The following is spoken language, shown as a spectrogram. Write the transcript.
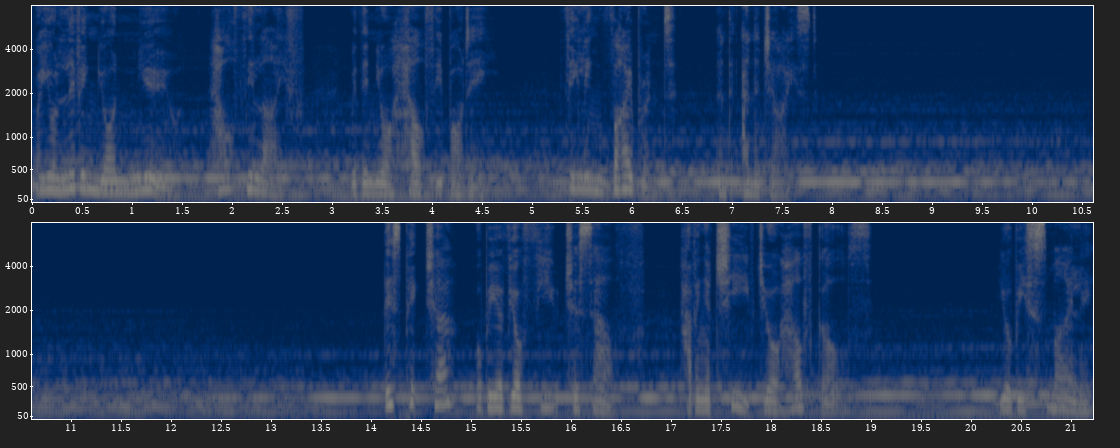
where you're living your new, healthy life within your healthy body, feeling vibrant and energized. This picture will be of your future self, having achieved your health goals you'll be smiling,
